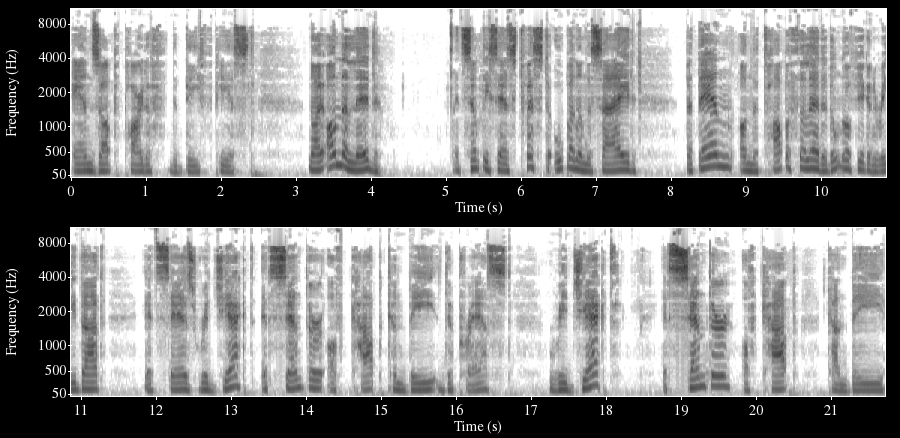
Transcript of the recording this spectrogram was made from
ends up part of the beef paste. Now on the lid, it simply says twist to open on the side, but then on the top of the lid, I don't know if you can read that, it says reject if center of cap can be depressed. Reject if center of cap can be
